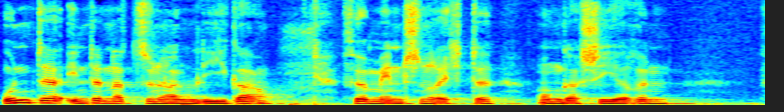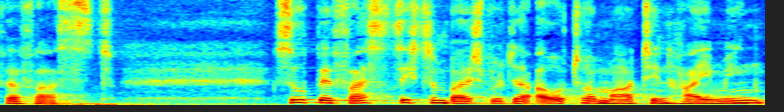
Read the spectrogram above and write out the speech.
und der Internationalen Liga für Menschenrechte engagieren, verfasst. So befasst sich zum Beispiel der Autor Martin Heiming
